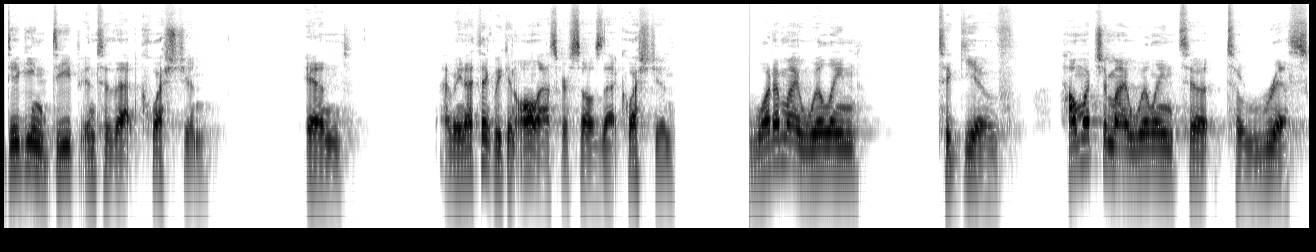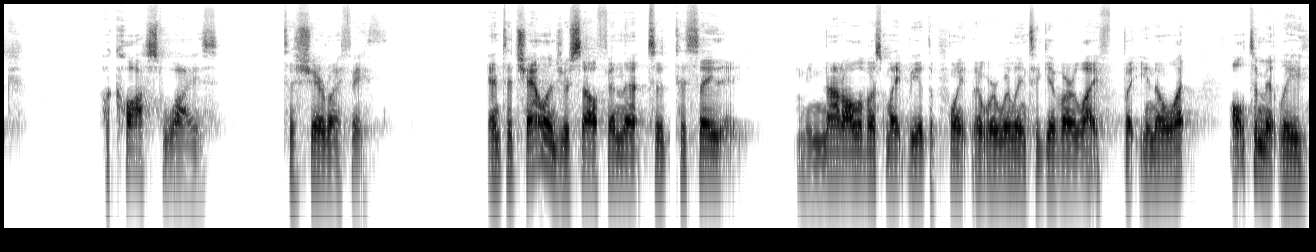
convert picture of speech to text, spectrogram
digging deep into that question. And I mean, I think we can all ask ourselves that question. What am I willing to give? How much am I willing to, to risk, uh, a cost wise, to share my faith? And to challenge yourself in that, to, to say, I mean, not all of us might be at the point that we're willing to give our life, but you know what? Ultimately,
